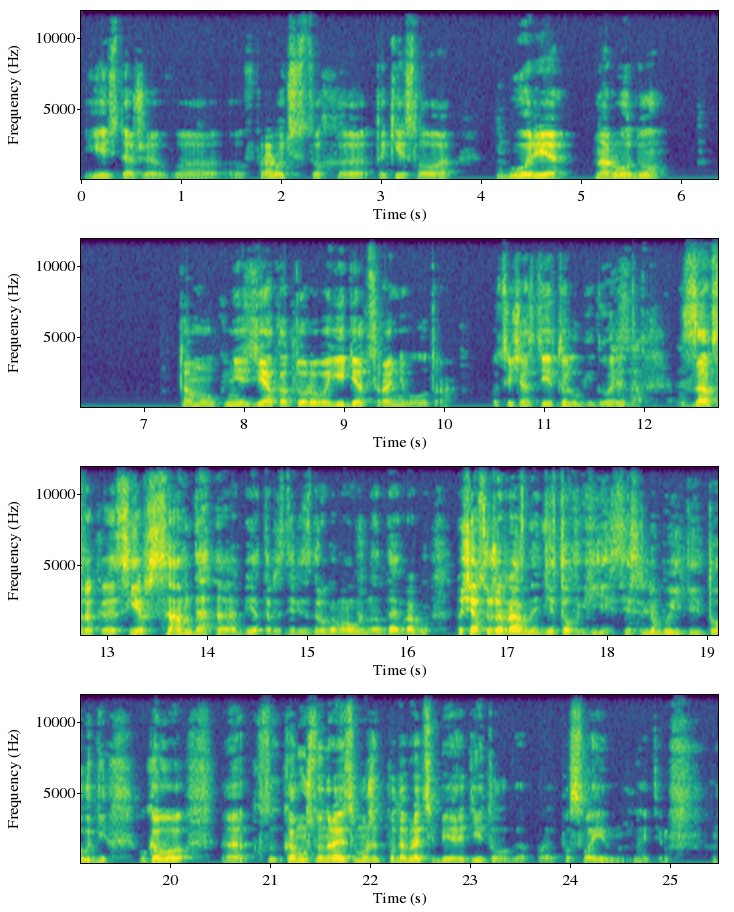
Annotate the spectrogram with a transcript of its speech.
Есть даже в, в пророчествах такие слова «горе народу тому князья, которого едят с раннего утра». Вот сейчас диетологи говорят, завтрак съешь сам, да, обед раздели с другом, а ужин отдай врагу. Но сейчас уже разные диетологи есть, есть любые диетологи, у кого, э, кому что нравится, может подобрать себе диетолога по, по своим этим.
